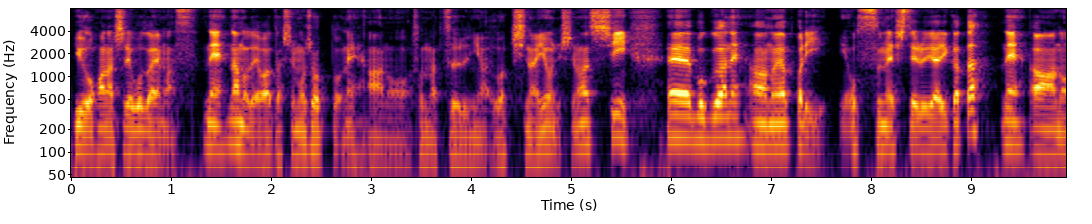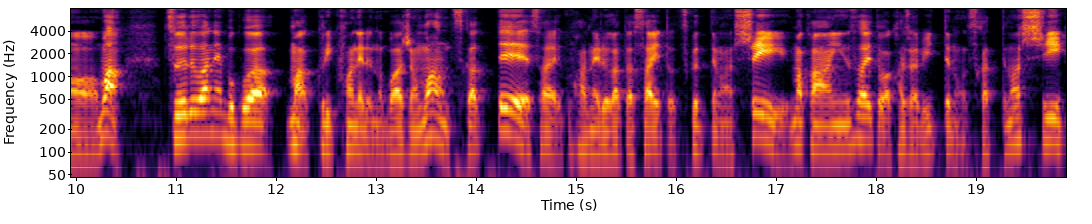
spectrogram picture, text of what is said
いうお話でございます。ね。なので私もちょっとね、あの、そんなツールには浮気しないようにしますし、えー、僕がね、あの、やっぱりおすすめしてるやり方、ね、あの、まあ、ツールはね、僕は、まあ、クリックファネルのバージョン1使って、ファネル型サイトを作ってますし、まあ、会員サイトはカジャビってのを使ってますし、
